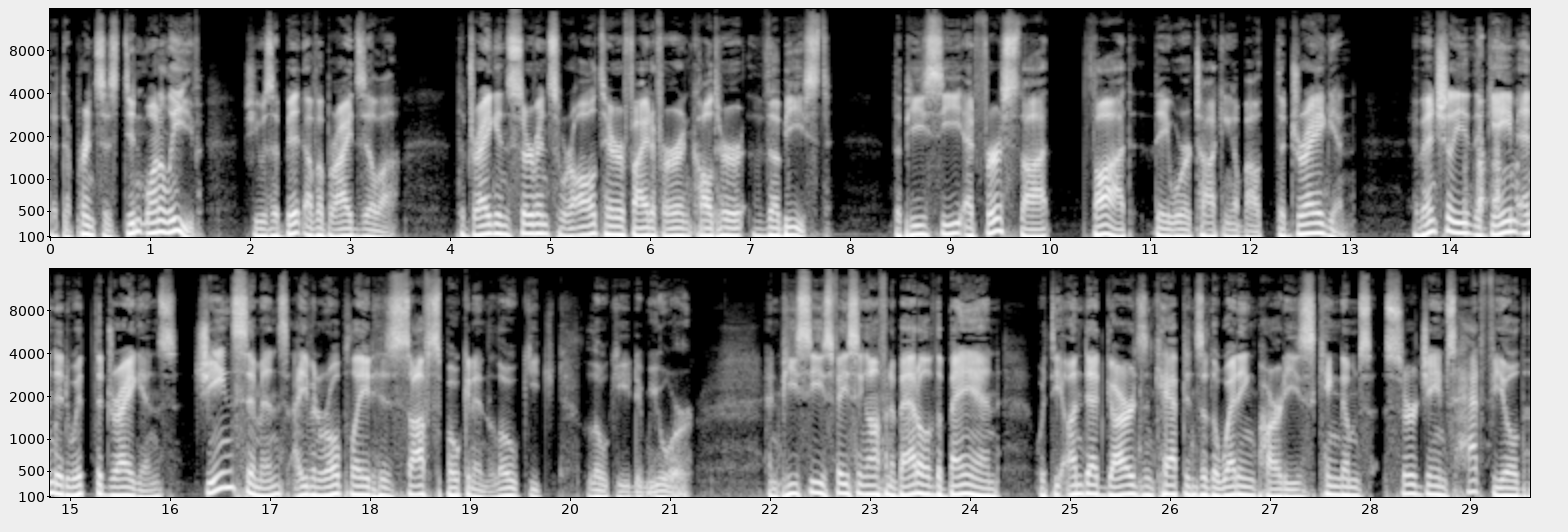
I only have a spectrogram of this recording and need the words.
that the princess didn't want to leave. She was a bit of a bridezilla. The dragon's servants were all terrified of her and called her the Beast. The PC at first thought thought they were talking about the dragon. Eventually, the game ended with the dragons. Gene Simmons, I even role played his soft spoken and Loki Loki demure. And PC's facing off in a battle of the band with the undead guards and captains of the wedding parties, Kingdom's Sir James Hetfield,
